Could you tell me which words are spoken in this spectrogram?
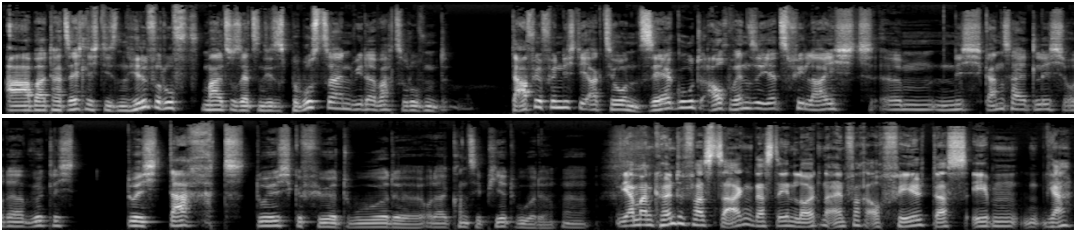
Aber tatsächlich diesen Hilferuf mal zu setzen, dieses Bewusstsein wieder wachzurufen, dafür finde ich die Aktion sehr gut, auch wenn sie jetzt vielleicht ähm, nicht ganzheitlich oder wirklich durchdacht durchgeführt wurde oder konzipiert wurde. Ja. Ja, man könnte fast sagen, dass den Leuten einfach auch fehlt, dass eben ja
